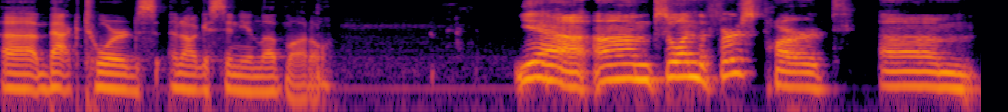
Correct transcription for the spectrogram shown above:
uh, back towards an Augustinian love model. Yeah. Um, so on the first part, um,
